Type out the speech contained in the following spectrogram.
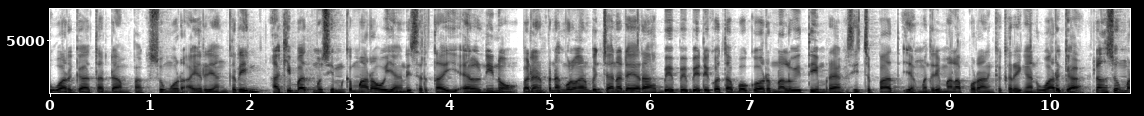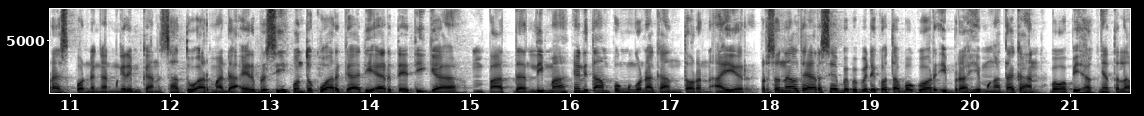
warga terdampak sumur air yang kering akibat musim kemarau yang disertai El Nino. Badan Penanggulangan Bencana Daerah BPBD Kota Bogor melalui tim reaksi cepat yang menerima laporan kekeringan warga langsung merespon dengan mengirimkan satu armada air bersih untuk warga di RT 3, 4, dan 5 yang ditampung menggunakan toren air. Personel TRC BPBD Kota Bogor Ibrahim mengatakan bahwa pihaknya telah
